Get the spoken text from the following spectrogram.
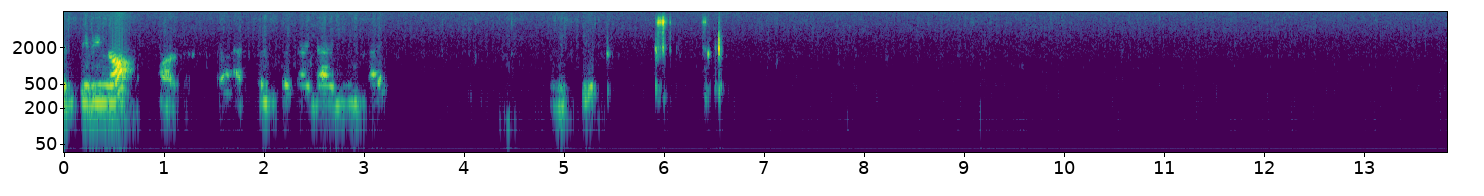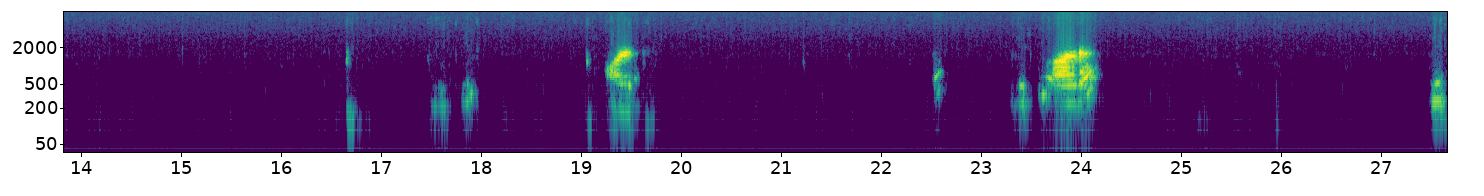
receiving of order. So order which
